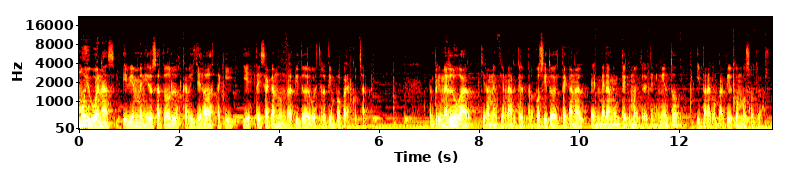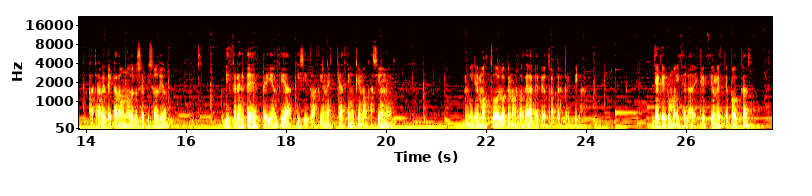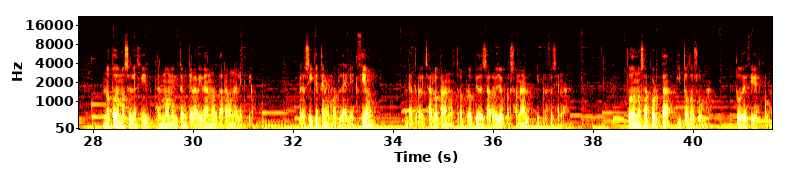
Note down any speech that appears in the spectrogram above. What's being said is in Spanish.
Muy buenas y bienvenidos a todos los que habéis llegado hasta aquí y estáis sacando un ratito de vuestro tiempo para escucharme. En primer lugar, quiero mencionar que el propósito de este canal es meramente como entretenimiento y para compartir con vosotros, a través de cada uno de los episodios, diferentes experiencias y situaciones que hacen que en ocasiones miremos todo lo que nos rodea desde otra perspectiva. Ya que como dice la descripción de este podcast, no podemos elegir el momento en que la vida nos dará una lección, pero sí que tenemos la elección de aprovecharlo para nuestro propio desarrollo personal y profesional. Todo nos aporta y todo suma. Tú decides cómo.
